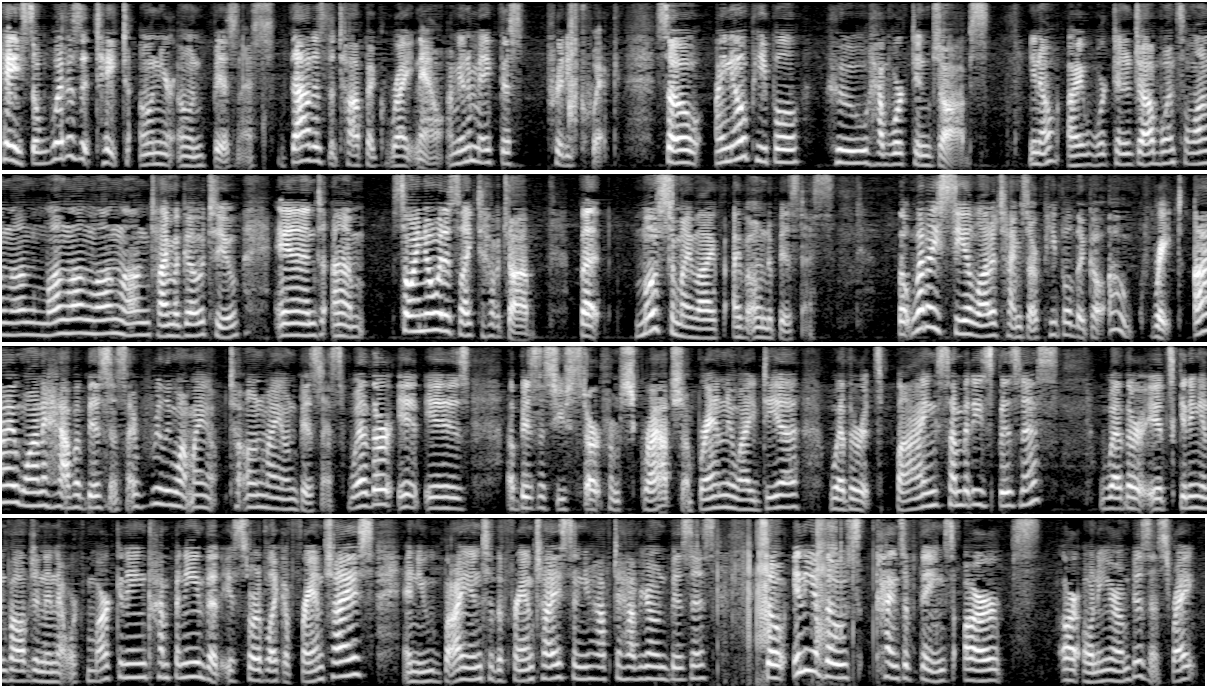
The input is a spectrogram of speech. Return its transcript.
Hey, so what does it take to own your own business? That is the topic right now. I'm going to make this pretty quick. So I know people who have worked in jobs. You know, I worked in a job once a long, long, long, long, long, long time ago too. And um, so I know what it's like to have a job. But most of my life, I've owned a business. But what I see a lot of times are people that go, oh, great, I want to have a business. I really want my to own my own business. Whether it is a business you start from scratch, a brand new idea, whether it's buying somebody's business, whether it's getting involved in a network marketing company that is sort of like a franchise and you buy into the franchise and you have to have your own business. So any of those kinds of things are are owning your own business, right?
